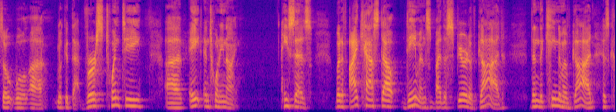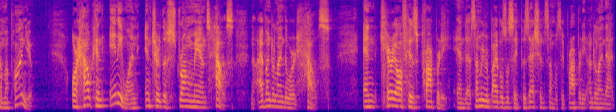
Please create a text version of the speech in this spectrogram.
So we'll uh, look at that. Verse 28 and 29. He says, But if I cast out demons by the Spirit of God, then the kingdom of God has come upon you. Or how can anyone enter the strong man's house? Now, I've underlined the word house and carry off his property. And uh, some of your Bibles will say possession, some will say property, underline that.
